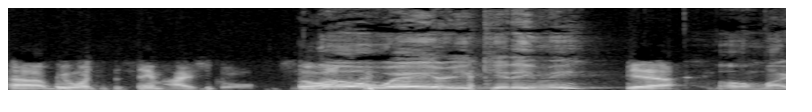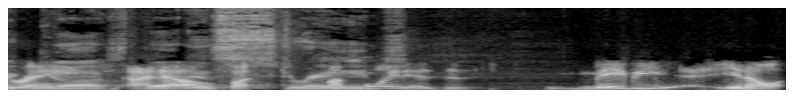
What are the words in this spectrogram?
Uh, we went to the same high school. So no I'm- way. Are you kidding me? yeah. Oh my strange. gosh. I know, but strange. my point is, is maybe you know,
